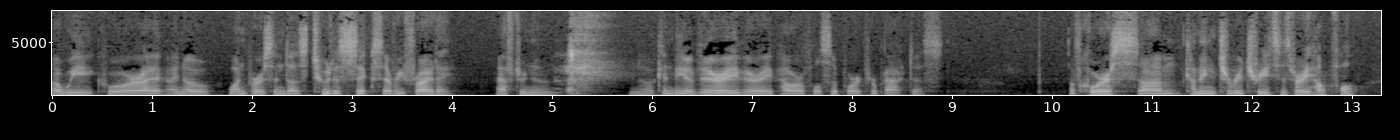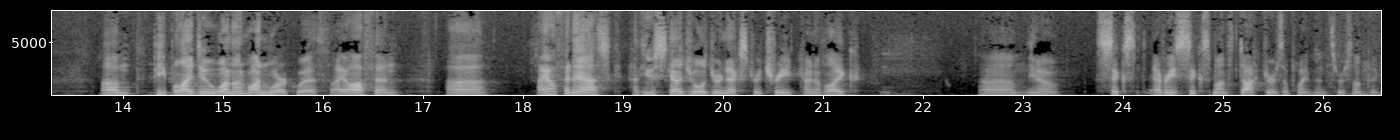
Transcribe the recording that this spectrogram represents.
a week, or I, I, know one person does two to six every Friday afternoon. You know, it can be a very, very powerful support for practice. Of course, um, coming to retreats is very helpful. Um, people I do one-on-one work with, I often, uh, I often ask, "Have you scheduled your next retreat?" Kind of like, um, you know, six every six month doctor's appointments or something.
